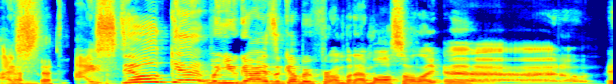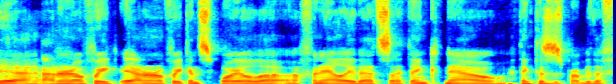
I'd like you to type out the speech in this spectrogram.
I, I still get where you guys are coming from, but I'm also like, uh, I don't. Yeah, I don't know if we. I don't know if we can spoil a, a finale. That's I think now. I think this is probably the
